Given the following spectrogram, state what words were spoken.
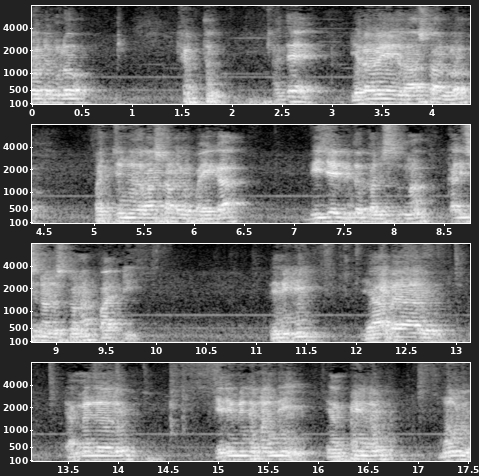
కూటమిలో ఫిఫ్త్. అంటే ఇరవై ఐదు రాష్ట్రాల్లో పద్దెనిమిది రాష్ట్రాలకు పైగా బీజేపీతో కలుస్తున్న కలిసి నడుస్తున్న పార్టీ. దీనికి యాభై ఆరు ఎమ్మెల్యేలు ఎనిమిది మంది ఎంపీలు మూడు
